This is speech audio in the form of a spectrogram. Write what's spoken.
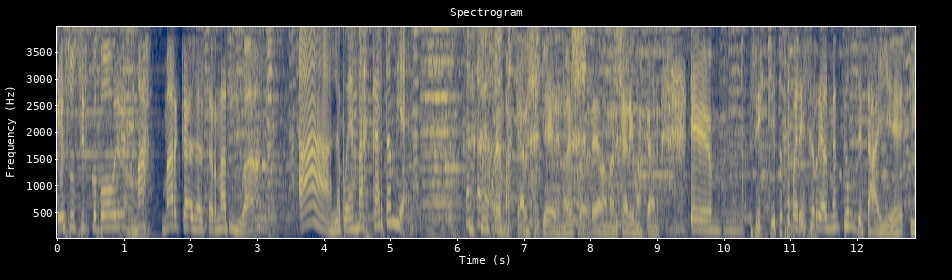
es un circo pobre, más marca la alternativa Ah, la puedes mascar también. Puedes mascar si quieres, no hay problema, marcar y mascar. Eh, si es que esto te parece realmente un detalle y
